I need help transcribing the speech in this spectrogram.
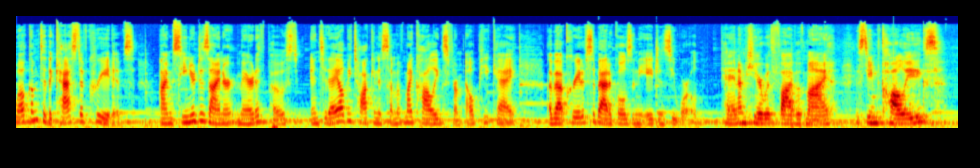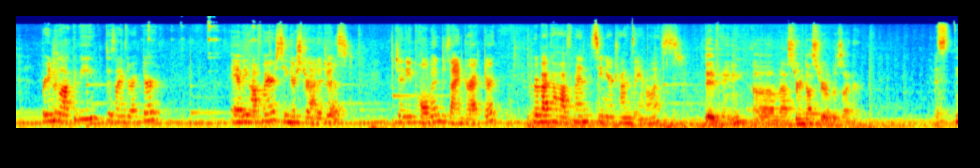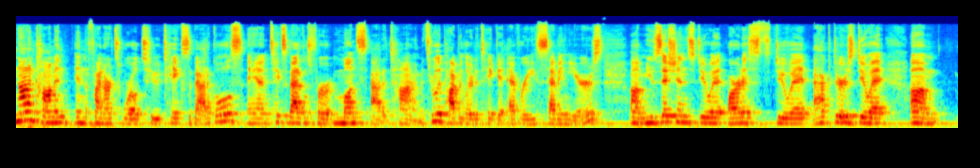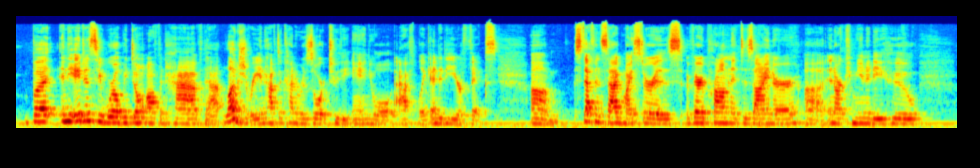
Welcome to the Cast of Creatives. I'm senior designer Meredith Post, and today I'll be talking to some of my colleagues from LPK about creative sabbaticals in the agency world. Okay, and I'm here with five of my esteemed colleagues. Brandy Lockaby, design director. Abby Hoffmeyer, senior strategist. Jenny Pullman, design director. Rebecca Hoffman, senior trends analyst. Dave Haney, uh, master industrial designer. It's not uncommon in the fine arts world to take sabbaticals and take sabbaticals for months at a time. It's really popular to take it every seven years. Um, musicians do it, artists do it, actors do it. Um, but in the agency world, we don't often have that luxury and have to kind of resort to the annual, like end of the year fix. Um, Stefan Sagmeister is a very prominent designer uh, in our community who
